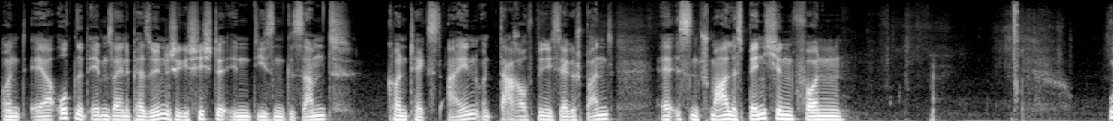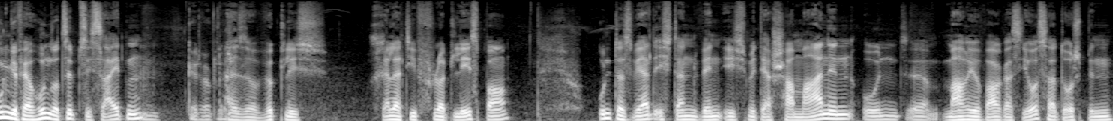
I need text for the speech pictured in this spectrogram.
Und er ordnet eben seine persönliche Geschichte in diesen Gesamtkontext ein und darauf bin ich sehr gespannt. Er ist ein schmales Bändchen von ungefähr 170 Seiten. Hm, geht wirklich. Also wirklich relativ flott lesbar. Und das werde ich dann, wenn ich mit der Schamanin und äh, Mario Vargas Llosa durch bin,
